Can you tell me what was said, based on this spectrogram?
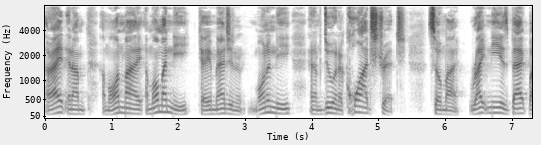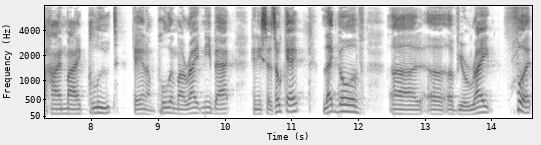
All right. And I'm, I'm on my, I'm on my knee. Okay. Imagine I'm on a knee and I'm doing a quad stretch. So my right knee is back behind my glute. Okay. And I'm pulling my right knee back. And he says, okay, let go of, uh, uh, of your right foot.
